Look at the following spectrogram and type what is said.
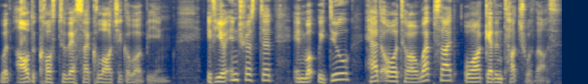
without a cost to their psychological well being. If you're interested in what we do, head over to our website or get in touch with us.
